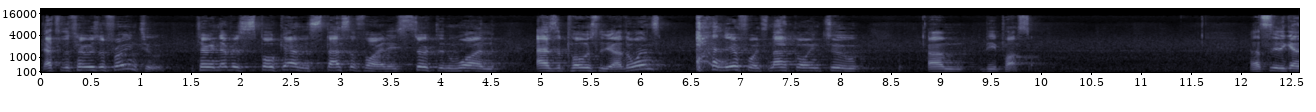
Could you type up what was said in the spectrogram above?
That's what the Torah is referring to. The Torah never spoke out and specified a certain one as opposed to the other ones, and therefore it's not going to um, be possible. Let's see it again.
